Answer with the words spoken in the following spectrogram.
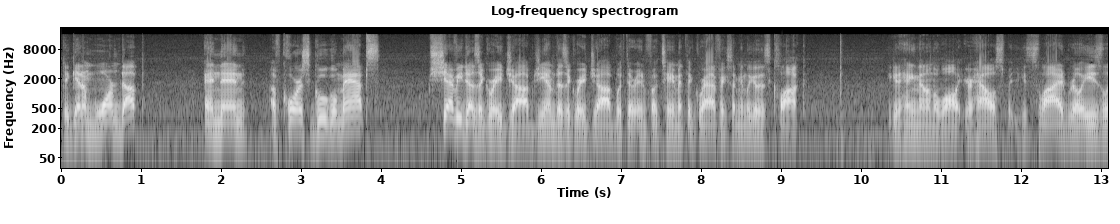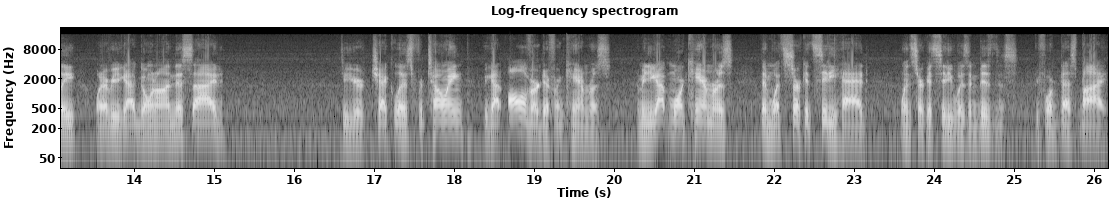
to get them warmed up. And then, of course, Google Maps. Chevy does a great job. GM does a great job with their infotainment, the graphics. I mean, look at this clock. You could hang that on the wall at your house, but you can slide real easily. Whatever you got going on this side. Your checklist for towing. We got all of our different cameras. I mean, you got more cameras than what Circuit City had when Circuit City was in business before Best Buy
